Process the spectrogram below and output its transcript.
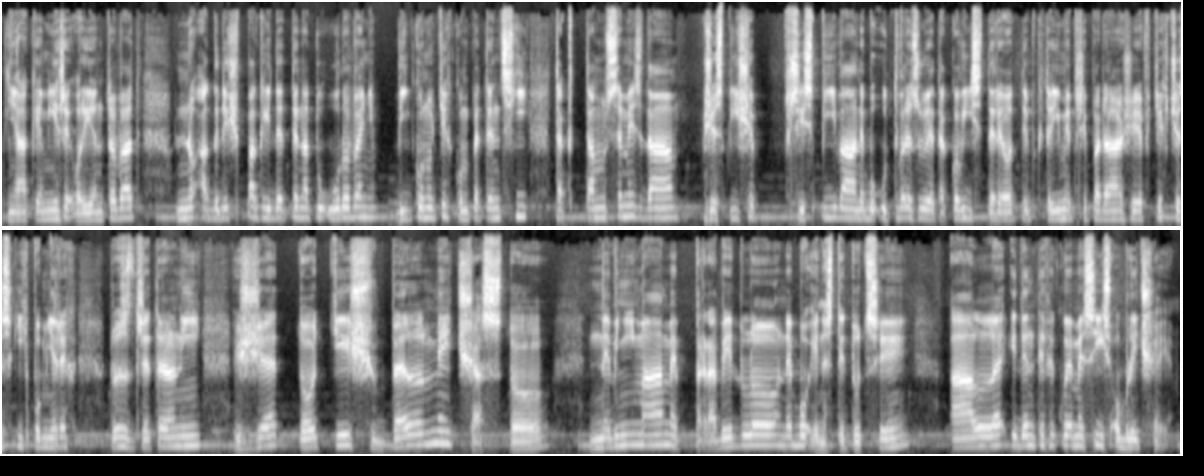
v nějaké míře orientovat. No a když pak jdete na tu úroveň výkonu těch kompetencí, tak tam se mi zdá, že spíše přispívá nebo utvrzuje takový stereotyp, který mi připadá, že je v těch českých poměrech dost zřetelný, že totiž velmi často nevnímáme pravidlo nebo instituci, ale identifikujeme si ji s obličejem.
